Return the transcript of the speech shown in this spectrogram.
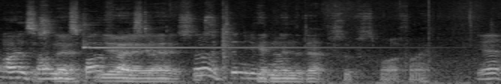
Oh, it's, It's on there. Spotify Yeah, still. yeah, it's- oh, it's didn't Hidden know. in the depths of Spotify. Yeah.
